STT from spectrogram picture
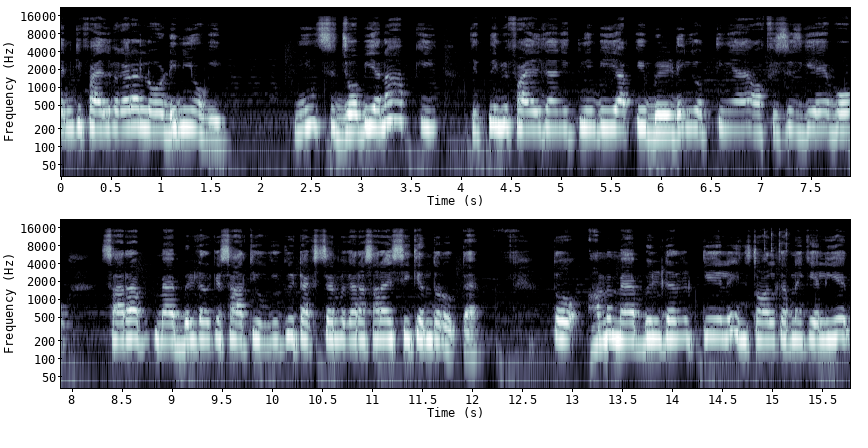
इनकी फ़ाइल वगैरह लोड ही नहीं होगी। मीन्स जो भी है ना आपकी, जितनी भी फाइल्स हैं, जितनी भी आपकी बिल्डिंग होती हैं ऑफ़िस ये, वो सारा मैप बिल्डर के साथ ही होगी, क्योंकि टेक्सचर वगैरह सारा इसी के अंदर होता है। तो हमें मैप बिल्डर के लिए इंस्टॉल करने के लिए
